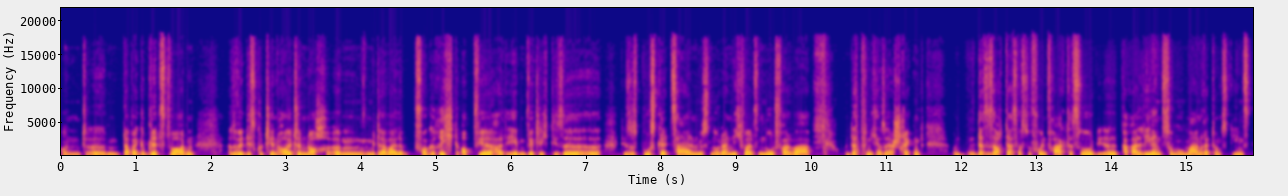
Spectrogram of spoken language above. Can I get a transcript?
und ähm, dabei geblitzt worden. Also wir diskutieren heute noch ähm, mittlerweile vor Gericht, ob wir halt eben wirklich diese, äh, dieses Bußgeld zahlen müssen oder nicht, weil es ein Notfall war. Und das finde ich also erschreckend. Und das ist auch das, was du vorhin fragtest, so die, äh, Parallelen zum Humanrettungsdienst.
